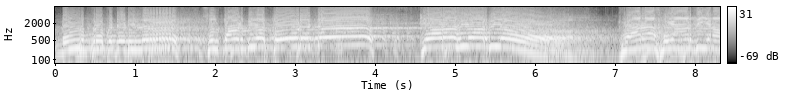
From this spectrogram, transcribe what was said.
ਨੂਰ ਪ੍ਰਾਪਰਟੀ ਡੀਲਰ ਸੁਲਤਾਨ ਦੀਆਂ ਦੋ ਰੇਡਾਂ 11000 ਦੀਆਂ। 11000 ਦੀਆਂ।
